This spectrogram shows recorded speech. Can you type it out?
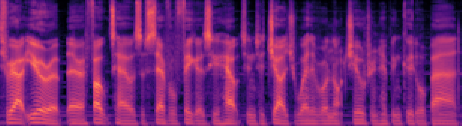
Throughout Europe, there are folk tales of several figures who helped him to judge whether or not children had been good or bad.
